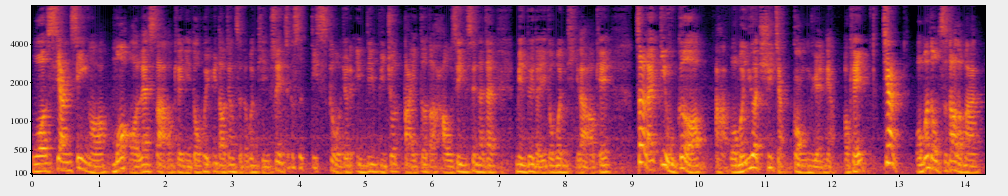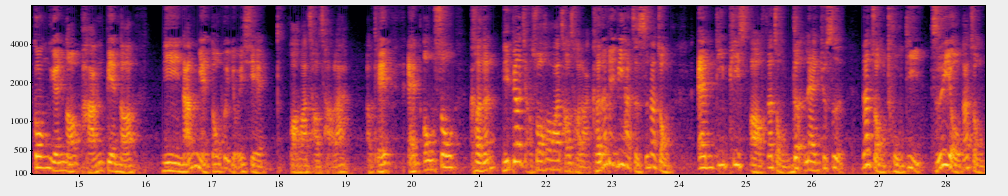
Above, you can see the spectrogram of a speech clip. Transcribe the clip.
我相信哦，more or less 啊，OK，你都会遇到这样子的问题，所以这个是第四个我觉得 individual die 的 housing 现在在面对的一个问题啦，OK，再来第五个哦，啊，我们又要去讲公园了，OK，这样。我们都知道的吗？公园哦，旁边哦，你难免都会有一些 花花草草啦，OK，and also 可能你不要讲说花花草草啦，可能 maybe 它只是那种 empty piece of 那种 dirt land，就是那种土地只有那种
